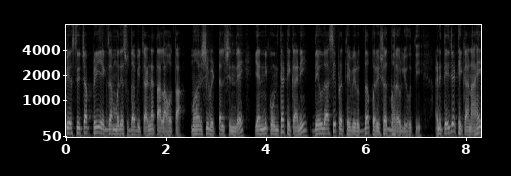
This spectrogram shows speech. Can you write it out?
पी एस सीच्या प्री एक्झाममध्ये सुद्धा विचारण्यात आला होता. महर्षी विठ्ठल शिंदे यांनी कोणत्या ठिकाणी देवदासी प्रथेविरुद्ध परिषद भरवली होती? आणि ते जे ठिकाण आहे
